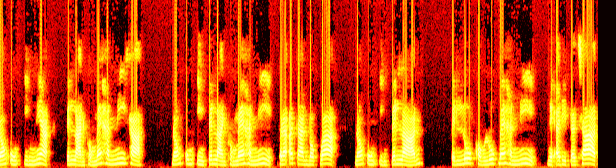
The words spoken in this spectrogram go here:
น้ององอิงเนี่ย เป็นหลานของแม่ฮันนี่ค่ะ น้ององอิงเป็นหลานของแม่ฮันนี่ พระอาจารย์บอกว่า น้ององอิงเป็นหลาน เป็นลูกของลูกแม่ฮันนี่ ในอดีตชาติ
